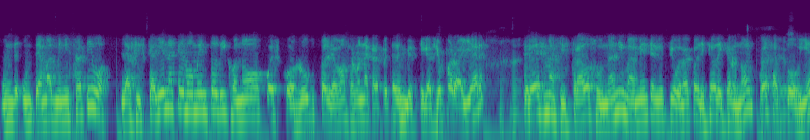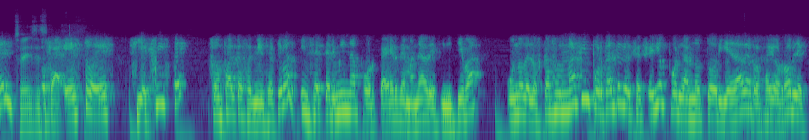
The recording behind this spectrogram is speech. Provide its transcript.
un, un, tema administrativo. La fiscalía en aquel momento dijo, no, juez corrupto, le vamos a hacer una carpeta de investigación, pero ayer tres magistrados unánimamente de un tribunal colegiado dijeron, no, el juez actuó bien. o sea, esto es, si existe, son faltas administrativas y se termina por caer de manera definitiva uno de los casos más importantes del sexenio por la notoriedad de Rosario Robles.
